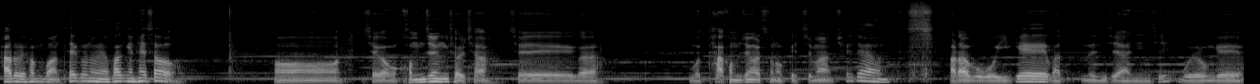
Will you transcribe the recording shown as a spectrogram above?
하루에 한 번 퇴근 후에 확인해서 어 제가 뭐 검증 절차 제가 뭐 다 검증할 수는 없겠지만 최대한 알아보고 이게 맞는지 아닌지 뭐 이런 게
